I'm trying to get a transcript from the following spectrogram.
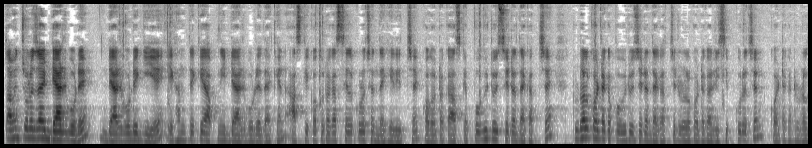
তো আমি চলে যাই ড্যাশবোর্ডে। ড্যাশবোর্ডে গিয়ে এখান থেকে আপনি ড্যাশবোর্ডে দেখেন, আজকে কত টাকা সেল করেছেন দেখিয়ে দিচ্ছে, কত টাকা আজকে প্রফিট হয়েছে এটা দেখাচ্ছে। টোটাল কয় টাকা প্রফিট হয়েছে এটা দেখাচ্ছে টোটাল কয় টাকা রিসিভ করেছেন, কয় টাকা টোটাল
